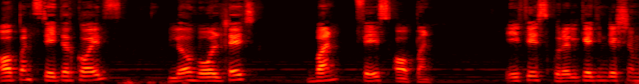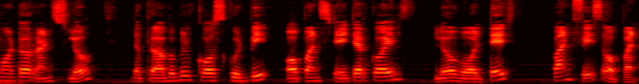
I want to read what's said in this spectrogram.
open stator coils, low voltage, one phase open. If a squirrel cage induction motor runs slow, the probable cause could be open stator coils, low voltage, one phase open.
